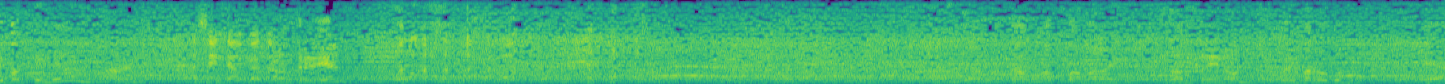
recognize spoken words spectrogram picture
Di bagting din yun. Asin dagat ang Anong trade yan? Ang gama ka, mga pa man ang Grand Prix noon. Ito yung barugon. Kaya,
